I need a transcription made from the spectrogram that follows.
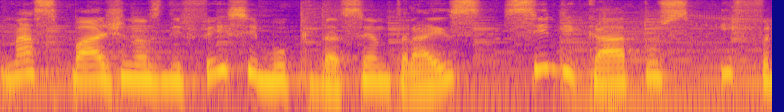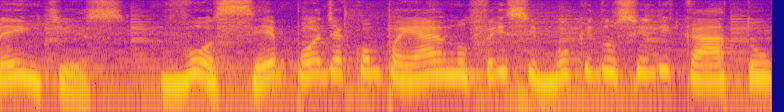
nas páginas de Facebook das centrais, sindicatos e frentes. Você pode acompanhar no Facebook do sindicato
